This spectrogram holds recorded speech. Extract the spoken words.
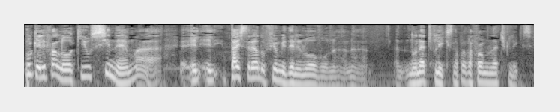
porque ele falou que o cinema. Ele está estreando o filme dele novo na, na, no Netflix, na plataforma do Netflix.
